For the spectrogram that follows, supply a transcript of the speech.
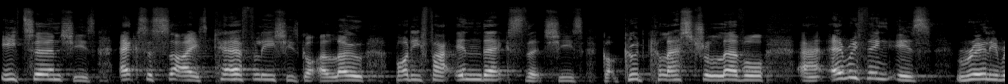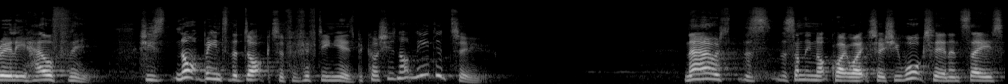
eaten, she's exercised carefully, she's got a low body fat index, that she's got good cholesterol level, and everything is really, really healthy. She's not been to the doctor for 15 years because she's not needed to. Now there's, there's something not quite right. So she walks in and says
